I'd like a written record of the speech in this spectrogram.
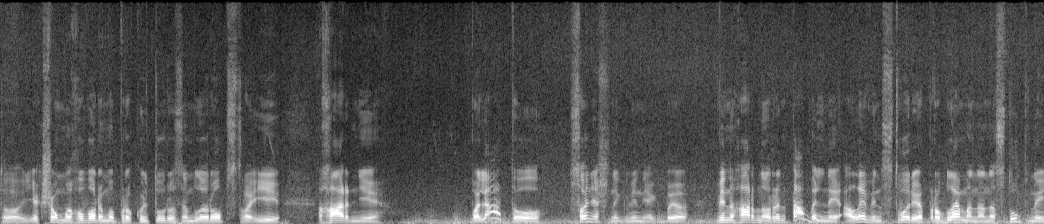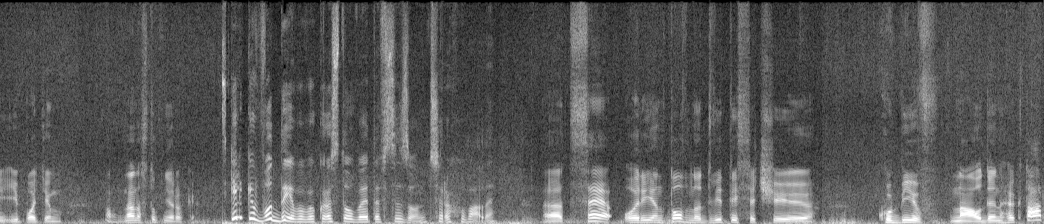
Тобто, якщо ми говоримо про культуру землеробства і гарні поля, то соняшник він якби він гарно рентабельний, але він створює проблеми на наступний і потім ну, на наступні роки. Скільки води ви використовуєте в сезон? Чи рахували? Е, Це орієнтовно 2000 кубів на 1 гектар.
